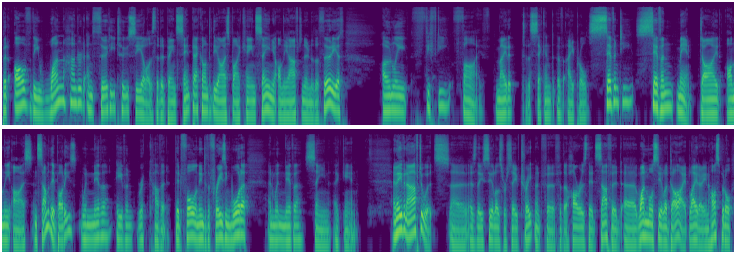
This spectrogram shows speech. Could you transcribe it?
But of the 132 sealers that had been sent back onto the ice by Kean Sr. on the afternoon of the 30th, only 55 made it to the 2nd of April. 77 men died on the ice, and some of their bodies were never even recovered. They'd fallen into the freezing water and were never seen again. And even afterwards, uh, as these sealers received treatment for, for the horrors they'd suffered, uh, one more sealer died later in hospital,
